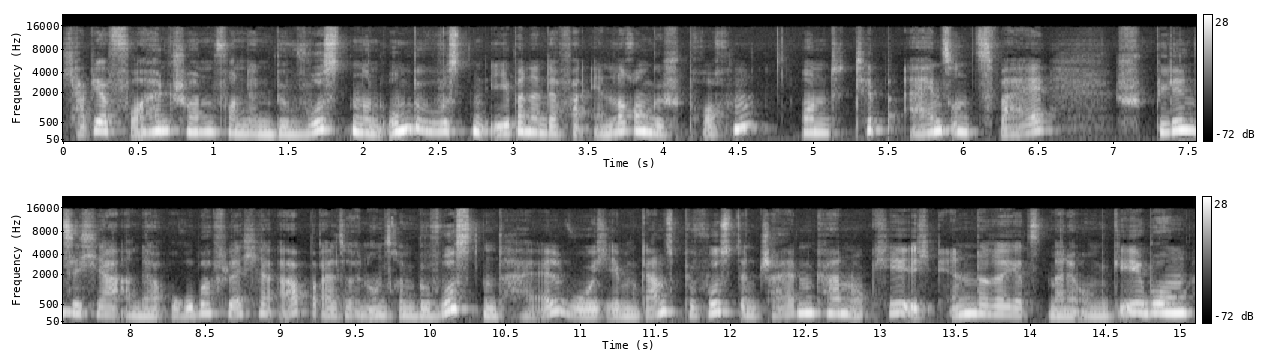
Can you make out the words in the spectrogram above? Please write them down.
ich habe ja vorhin schon von den bewussten und unbewussten Ebenen der Veränderung gesprochen. Und Tipp 1 und 2 spielen sich ja an der Oberfläche ab, also in unserem bewussten Teil, wo ich eben ganz bewusst entscheiden kann, okay, ich ändere jetzt meine Umgebung,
